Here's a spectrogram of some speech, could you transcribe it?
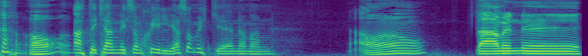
ja, Att det kan liksom skilja så mycket när man... ja. Nej men, eh,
